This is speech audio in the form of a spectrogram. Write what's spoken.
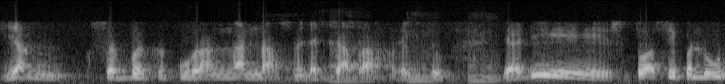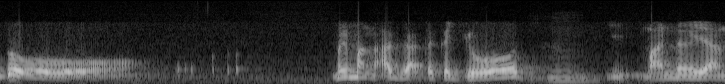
yang serba kekurangan lah sebenarnya cakap lah macam hmm. itu hmm. jadi situasi penduduk memang agak terkejut hmm. mana yang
